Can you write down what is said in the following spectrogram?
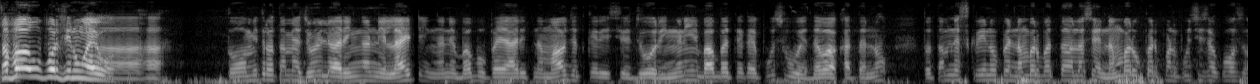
સભા ઉપરથી હું આવ્યો. તો મિત્રો તમે જોઈ લો આ રીંગણની લાઇટિંગ અને બાબુભાઈ આ રીતના માવજત કરી છે. જો રીંગણી બાબતે કઈ પૂછવું હોય દવા ખાતરનું તો તમને સ્ક્રીન ઉપર નંબર બતાવેલો છે નંબર ઉપર પણ પૂછી શકો છો.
